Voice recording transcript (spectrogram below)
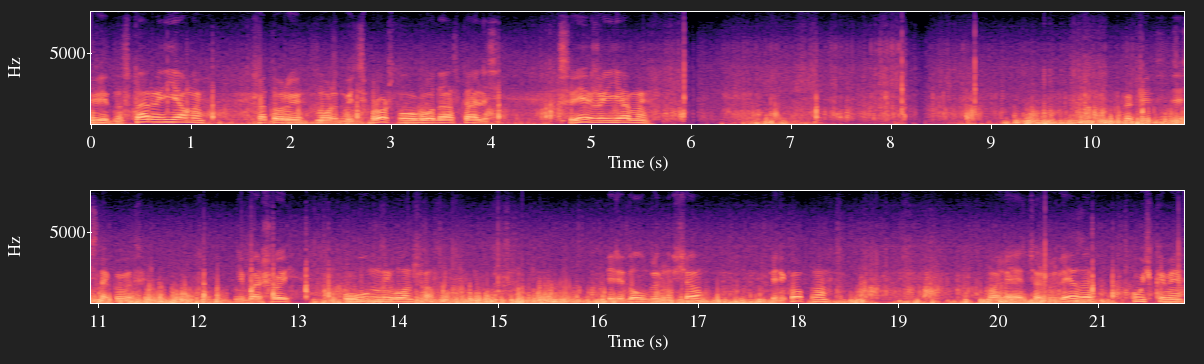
Видно старые ямы, которые, может быть, с прошлого года остались. Свежие ямы, как видите, здесь такой вот небольшой лунный ландшафт. Передолблено все, перекопано, валяется железо кучками.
